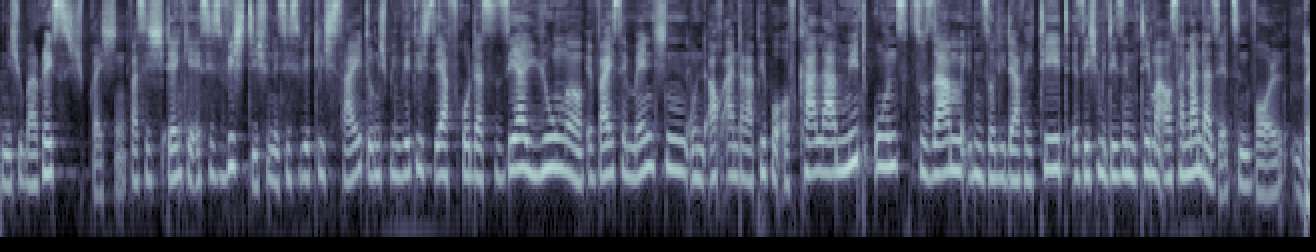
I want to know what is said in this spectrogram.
nicht über Race sprechen. Was ich denke, es ist wichtig und es ist wirklich Zeit und ich bin wirklich sehr froh, dass sehr junge weiße Menschen und auch andere People of Color mit uns zusammen in Solidarität sich mit diesem Thema auseinandersetzen wollen. Da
